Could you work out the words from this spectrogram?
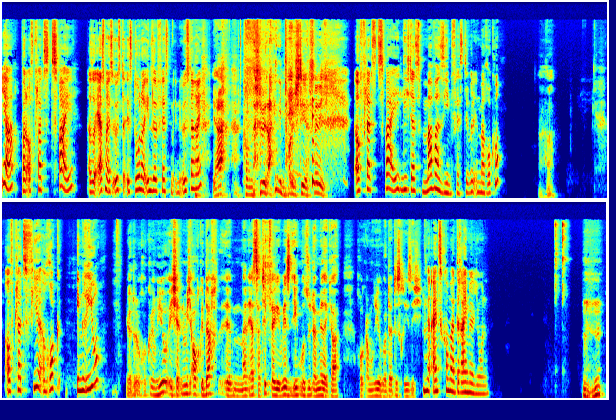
ja, weil auf Platz 2, also erstmal ist, Öster ist Donauinselfest in Österreich. Ja, komm, das wird eingedeutscht hier, fertig. auf Platz 2 liegt das Mavasin Festival in Marokko. Aha. Auf Platz 4 Rock in Rio. Ja, Rock am Rio. Ich hätte nämlich auch gedacht, ähm, mein erster Tipp wäre gewesen, irgendwo Südamerika. Rock am Rio, aber das ist riesig. 1,3 Millionen. Mhm.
